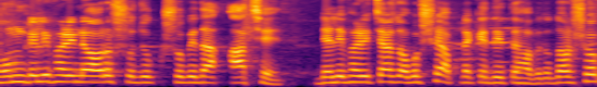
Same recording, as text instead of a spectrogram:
হোম ডেলিভারি নেওয়ারও সুযোগ সুবিধা আছে। ডেলিভারি চার্জ অবশ্যই আপনাকে দিতে হবে। তো দর্শক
